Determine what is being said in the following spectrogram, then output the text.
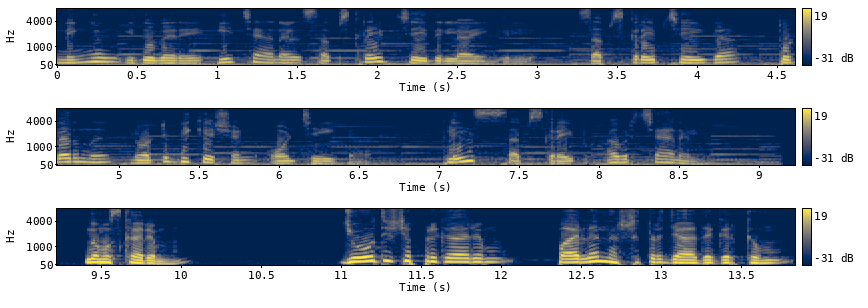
നിങ്ങൾ ഇതുവരെ ഈ ചാനൽ സബ്സ്ക്രൈബ് ചെയ്തില്ല എങ്കിൽ സബ്സ്ക്രൈബ് ചെയ്യുക തുടർന്ന് നോട്ടിഫിക്കേഷൻ ഓൺ ചെയ്യുക. Please subscribe our channel. നമസ്കാരം. ജ്യോതിഷപ്രകാരം പല നക്ഷത്ര ജാതകർക്കും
